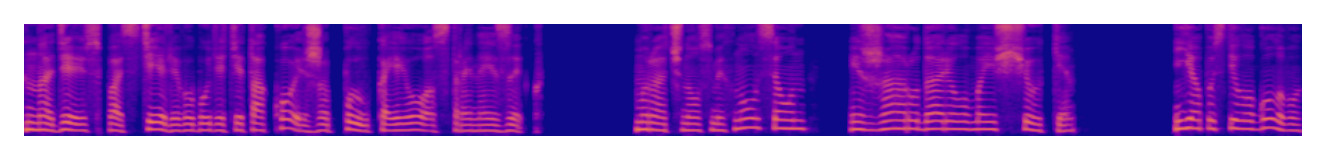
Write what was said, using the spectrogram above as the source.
Надеюсь, в постели вы будете такой же пылкой и острой на язык. Мрачно усмехнулся он и жар ударил в мои щеки. Я опустила голову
